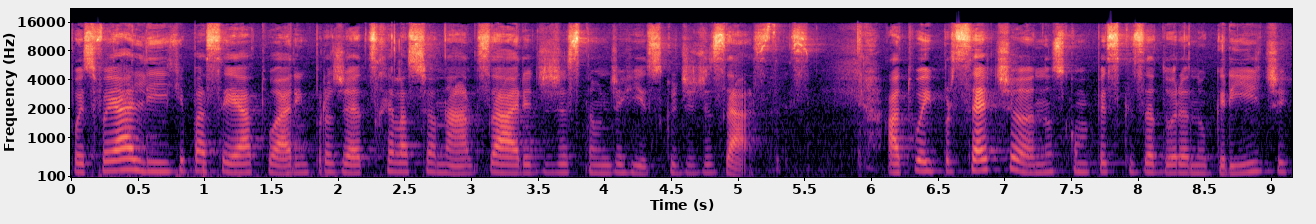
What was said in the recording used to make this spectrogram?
pois foi ali que passei a atuar em projetos relacionados à área de gestão de risco de desastres. Atuei por sete anos como pesquisadora no GRID,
